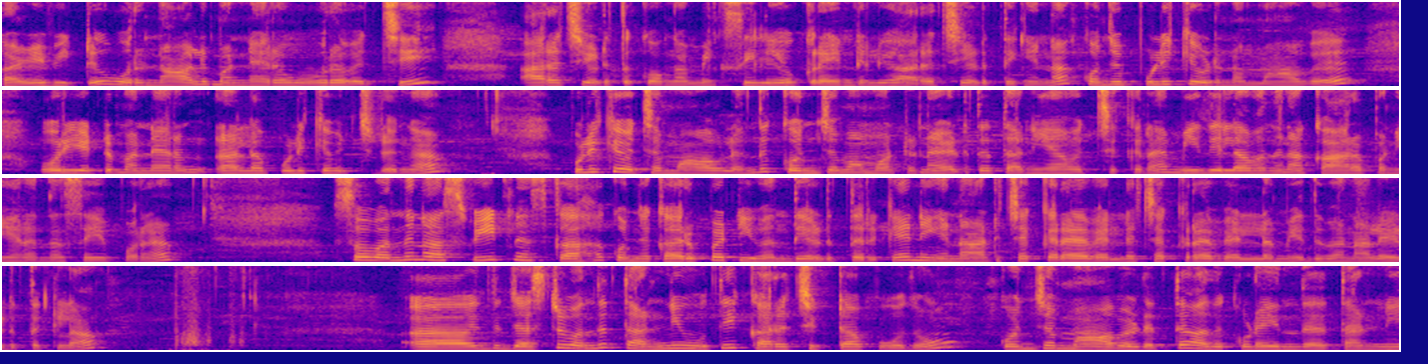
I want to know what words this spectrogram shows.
கழுவிட்டு ஒரு நாலு மணி நேரம் ஊற வச்சு அரைச்சி எடுத்துக்கோங்க. மிக்சிலேயோ கிரைண்டர்லேயோ அரைச்சி எடுத்திங்கன்னா கொஞ்சம் புளிக்க விடணும் மாவு. ஒரு எட்டு மணி நேரம் நல்லா புளிக்க வச்சுடுங்க. புளிக்க வச்ச மாவுலேருந்து கொஞ்சமாக மட்டும் நான் எடுத்து தனியாக வச்சுக்கிறேன். மீதியெல்லாம் வந்து நான் காரப்பணியாரம் தான் செய்ய போகிறேன் ஸோ வந்து நான் ஸ்வீட்னஸ்க்காக கொஞ்சம் கருப்பட்டி வந்து எடுத்திருக்கேன். நீங்கள் நாட்டு சக்கரை வெள்ளை சக்கரை வெல்லம் எது வேணாலும் எடுத்துக்கலாம். இது ஜஸ்ட்டு வந்து தண்ணி ஊற்றி கரைச்சிக்கிட்டா போதும். கொஞ்சம் மாவு எடுத்து அது கூட இந்த தண்ணி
